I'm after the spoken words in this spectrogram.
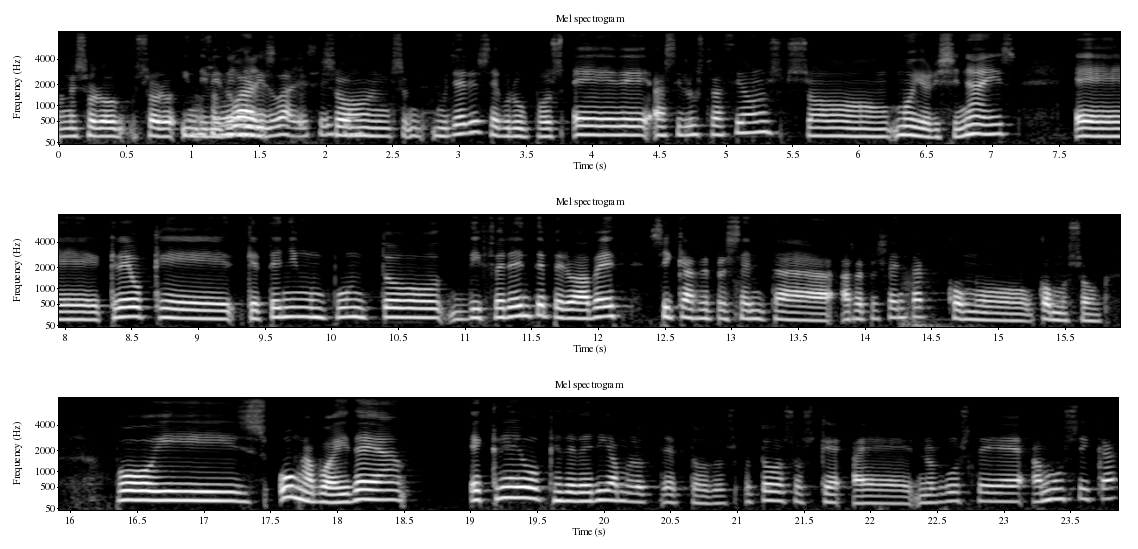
non é solo, solo individuais, son, individuais sí, son, son mulleres e grupos. Eh, as ilustracións son moi orixinais, eh, creo que, que teñen un punto diferente, pero a vez sí que a representa, a representa como, como son. Pois unha boa idea, e creo que deberíamos ter todos, todos os que eh, nos guste a música,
